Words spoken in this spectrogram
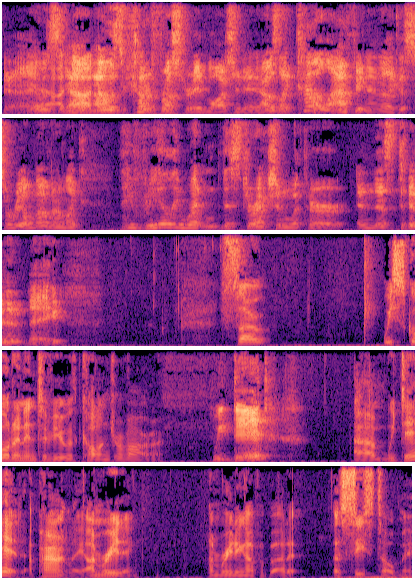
It was no, I, I was for kind of frustrated watching it. I was like kind of laughing in like a surreal moment. I'm like, they really went in this direction with her in this, didn't they? So, we scored an interview with Colin Trevorrow. We did. Um, we did, apparently. I'm reading. I'm reading up about it. As Cease told me.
